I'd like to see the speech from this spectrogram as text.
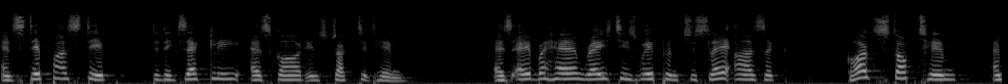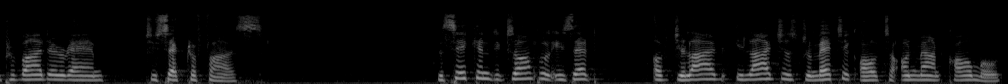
and step by step did exactly as God instructed him. As Abraham raised his weapon to slay Isaac, God stopped him and provided a ram to sacrifice. The second example is that of Elijah's dramatic altar on Mount Carmel,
